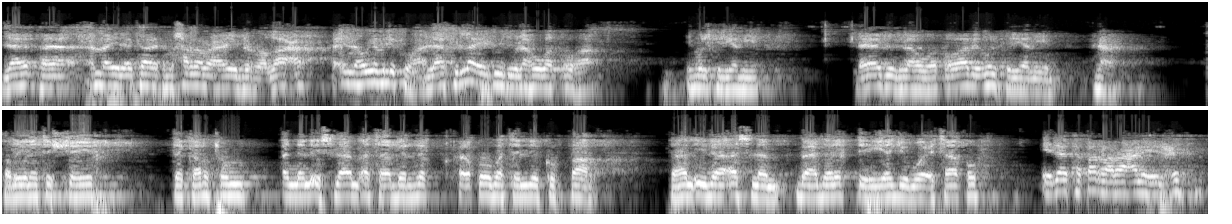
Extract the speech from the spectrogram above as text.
لا أما إذا كانت محرمة عليه بالرضاعة فإنه يملكها لكن لا يجوز له وطئها بملك اليمين. لا يجوز له وطئها بملك اليمين. نعم. فضيلة الشيخ ذكرتم أن الإسلام أتى بالرق عقوبة للكفار فهل إذا أسلم بعد رقه يجب اعتاقه؟ إذا تقرر عليه العتق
